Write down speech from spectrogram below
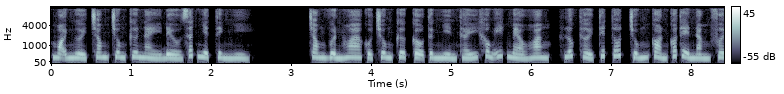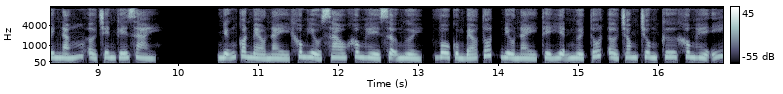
mọi người trong chung cư này đều rất nhiệt tình nhỉ. Trong vườn hoa của chung cư cậu từng nhìn thấy không ít mèo hoang, lúc thời tiết tốt chúng còn có thể nằm phơi nắng ở trên ghế dài. Những con mèo này không hiểu sao không hề sợ người, vô cùng béo tốt, điều này thể hiện người tốt ở trong chung cư không hề ít.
